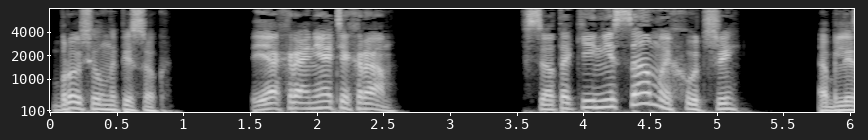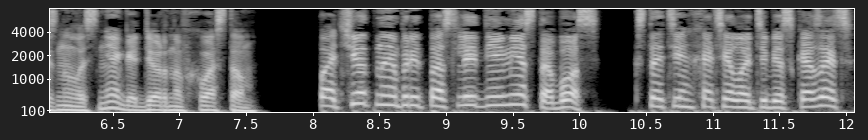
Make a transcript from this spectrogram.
бросил на песок. «И охраняйте храм!» «Все-таки не самый худший!» Облизнула Снега, дернув хвостом. «Почетное предпоследнее место, босс! Кстати, хотела тебе сказать,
